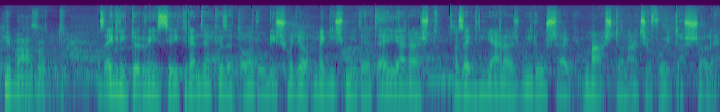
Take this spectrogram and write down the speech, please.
hibázott. Az EGRI törvényszék rendelkezett arról is, hogy a megismételt eljárást az EGRI járásbíróság más tanácsa folytassa le.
